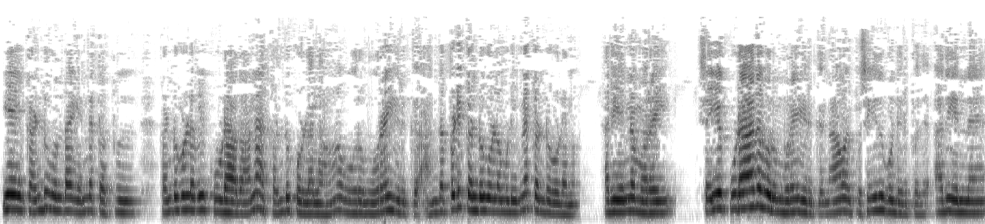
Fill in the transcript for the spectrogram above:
ஏன் கண்டு கொண்டா என்ன தப்பு? கண்டுகொள்ளவே கூடாதானா? கண்டு கொள்ளலாம் ஒரு முறை இருக்கு. அந்தப்படி கண்டுகொள்ள முடியும்னா கண்டுகொள்ளணும். அது என்ன முறை? செய்யக்கூடாத ஒரு முறை இருக்கு. நாம இப்ப செய்து கொண்டிருப்பது. அது என்ன?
